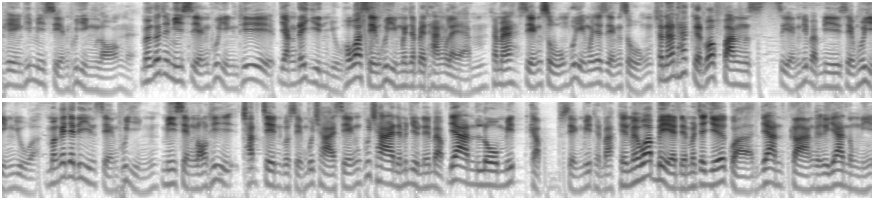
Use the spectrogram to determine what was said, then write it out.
เพลงที่มีเสียงผู้หญิงร้องเนี่ยมันก็จะมีเสียงผู้หญิงที่ยังได้ยินอยู่เพราะว่าเสียงผู้หญิงมันจะไปทางแหลมใช่ไหมเสียงสูงผู้หญิงมันจะเสียงสูงฉะนั้นถ้าเกิดว่าฟังเสียงที่แบบมีเสียงผู้หญิงอยู่อะมันก็จะได้ยินเสียงผู้หญิง มีเสียงร้องที่ชัดเจนกว่าเสียงผู้ชายเสียงผู้ชายเนี่ยมันอยู่ในแบบย่านโลมิดกับเสียงมิดเห็นปะเห็นไหมว่าเบสเนี่ยมันจะเยอะกว่าย่านกลางก็คือย่านตรงนี้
